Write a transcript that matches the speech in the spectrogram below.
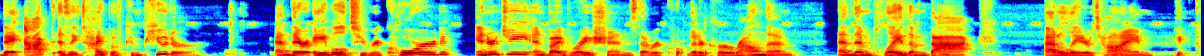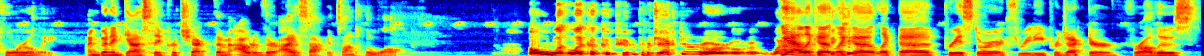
they act as a type of computer. And they're able to record energy and vibrations that record that occur around them, and then play them back at a later time pictorially. I'm going to guess they project them out of their eye sockets onto the wall. Oh, like a computer projector or, or wow. Yeah, like a like a like a prehistoric 3D projector for all those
